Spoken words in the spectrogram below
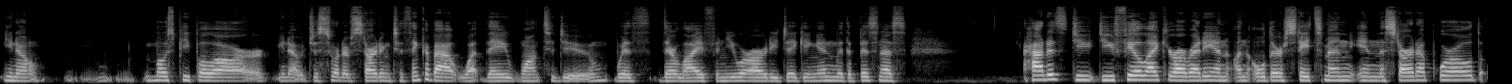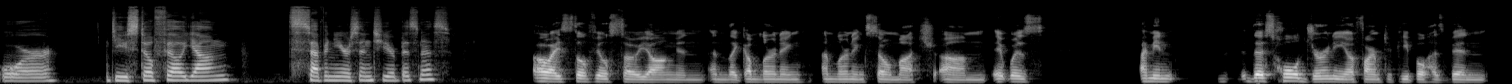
you know, most people are, you know, just sort of starting to think about what they want to do with their life and you are already digging in with a business. How does do you, do you feel like you're already an, an older statesman in the startup world or do you still feel young 7 years into your business? Oh i still feel so young and and like i'm learning i'm learning so much. Um it was i mean this whole journey of farm to people has been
